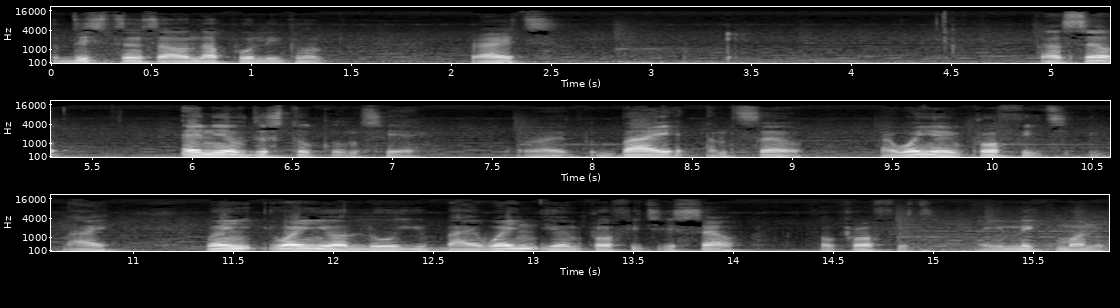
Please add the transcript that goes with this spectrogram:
these things are under Polygon right? Can sell any of these tokens here. Right buy and sell. And when you're in profit you buy. When when you're low you buy. When you're in profit you sell for profit and you make money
